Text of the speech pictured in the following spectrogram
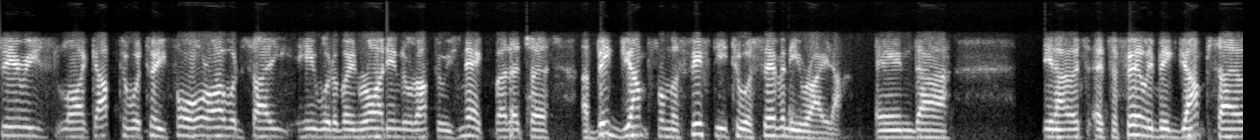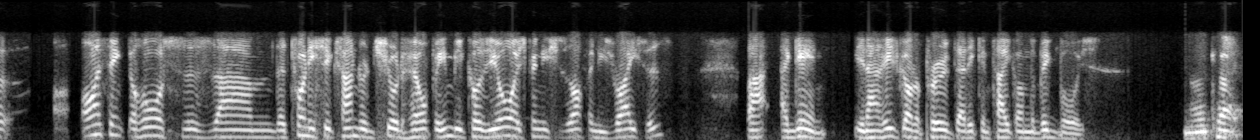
series, like up to a T4, I would say he would have been right into it up to his neck. But it's a, a big jump from a 50 to a 70 raider. And, uh, you know, it's, it's a fairly big jump. So I think the horse is, um, the 2600 should help him because he always finishes off in his races. But again, you know, he's got to prove that he can take on the big boys. Okay.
